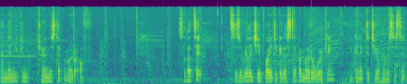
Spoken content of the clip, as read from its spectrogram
And then you can turn the stepper motor off. So that's it. This is a really cheap way to get a stepper motor working and connected to your Home Assistant.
